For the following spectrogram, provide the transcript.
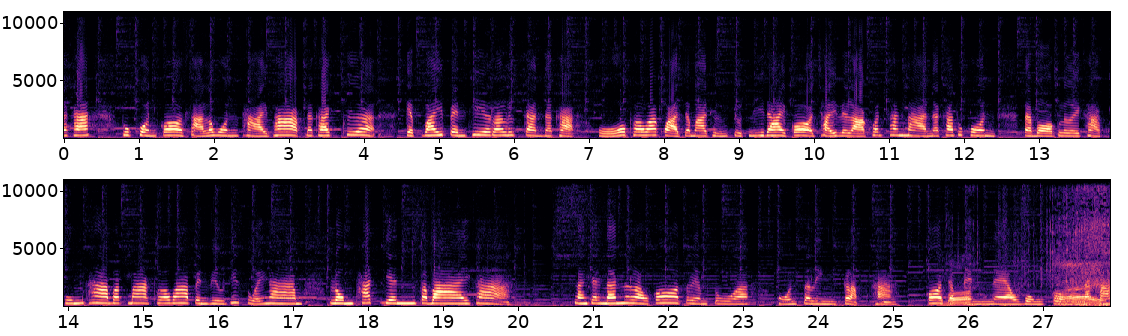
นะคะ ทุกคนก็สารวนถ่ายภาพนะคะ เพื่อเก็บไว้เป็นที่ระลึกกันนะคะโหเพราะว่ากว่าจะมาถึงจุดนี้ได้ก็ใช้เวลาค่อนข้างนานนะคะ ทุกคนแต่บอกเลยค่ะ คุ้มค่ามาก ๆ เพราะว่าเป็นวิวที่สวยงาม ลมพัดเย็นสบายค่ะ หลังจากนั้นเราก็เตรียมตัวโหนสลิงกลับค่ะ ก็จะเป็นแนววงกลมนะคะ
